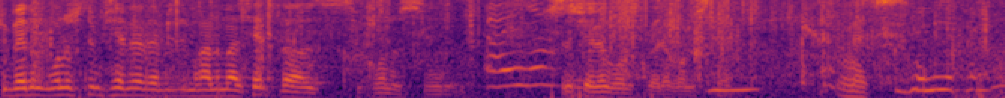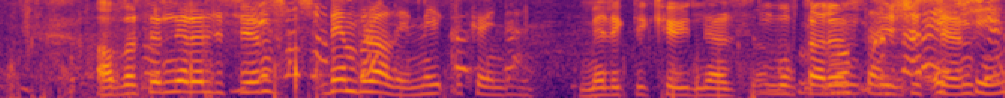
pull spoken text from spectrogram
Şu benim konuştuğum şeylere bizim hanıma şey daha su konuşsun. İşte şöyle konuş böyle konuş. Evet. Abla sen nerelisin? Ben buralıyım, Melikli köyündenim. Melikli köyündensin. Muhtarın Muhtarım, eşisin. eşiyim.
